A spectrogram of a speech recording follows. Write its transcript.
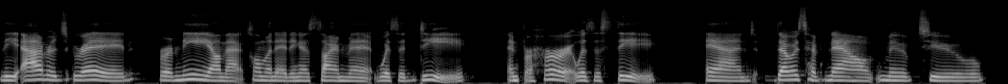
the average grade for me on that culminating assignment was a D, and for her, it was a C. And those have now moved to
